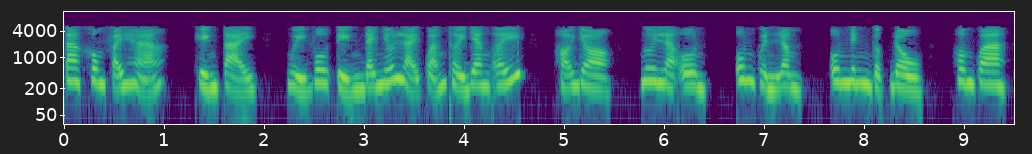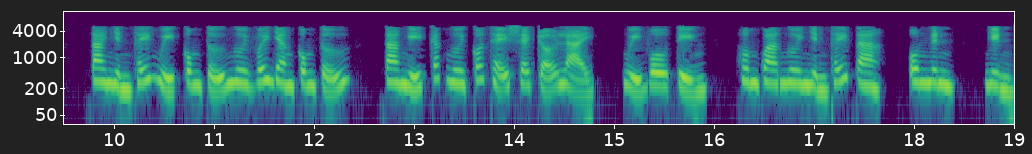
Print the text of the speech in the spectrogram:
ta không phải hả, hiện tại, Ngụy Vô Tiện đã nhớ lại quãng thời gian ấy, hỏi dò, ngươi là ôn, ôn Quỳnh Lâm, ôn Ninh gật đầu, hôm qua, ta nhìn thấy Ngụy Công Tử ngươi với Giang Công Tử, ta nghĩ các ngươi có thể sẽ trở lại, ngụy vô tiện, hôm qua ngươi nhìn thấy ta, ôn ninh, nhìn,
